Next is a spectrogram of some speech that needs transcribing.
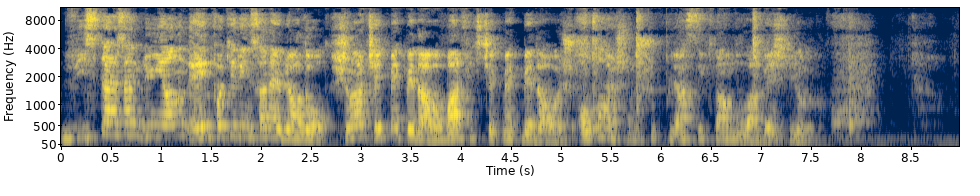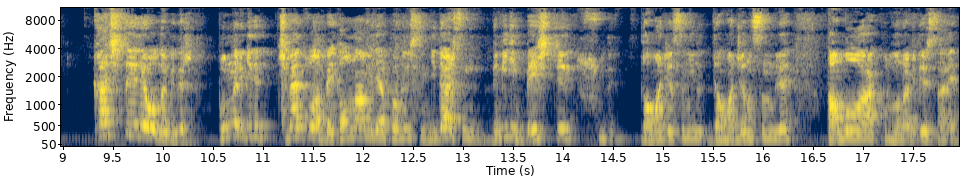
İstersen dünyanın en fakir insan evladı ol. Şınav çekmek bedava, barfix çekmek bedava. Şu Allah aşkına şu plastik dumbbell'lar 5 kiloluk. Kaç TL olabilir? Bunları gidip çimentodan, betondan bile yapabilirsin. Gidersin ne bileyim 5 litrelik su damacasını, damacanasını bile dumbbell olarak kullanabilirsin. Hani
